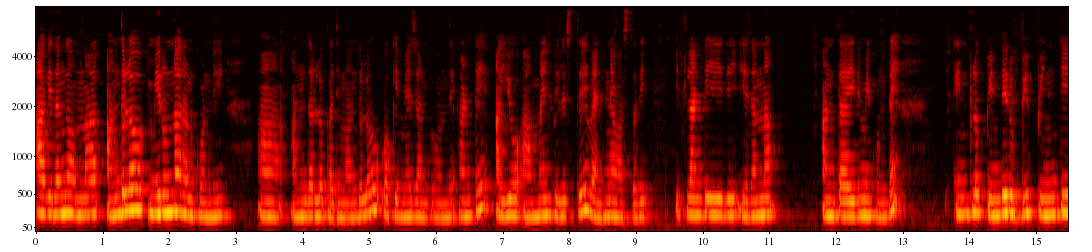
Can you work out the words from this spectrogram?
ఆ విధంగా ఉన్న అందులో మీరున్నారనుకోండి అందరిలో పది మందిలో ఒక ఇమేజ్ అంటూ ఉంది. అంటే అయ్యో ఆ అమ్మాయిని పిలిస్తే వెంటనే వస్తుంది. ఇట్లాంటిది ఏదన్నా అంత ఇది మీకుంటే ఇంట్లో పిండి రుబ్బి పిండి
